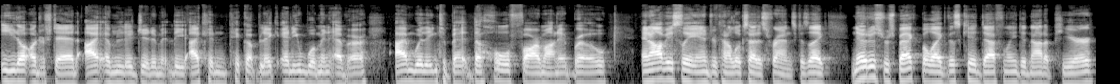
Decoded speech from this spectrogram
You don't understand. I am legitimately, I can pick up like any woman ever. I'm willing to bet the whole farm on it, bro. And obviously, Andrew kind of looks at his friends because, like, no disrespect, but like, this kid definitely did not appear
